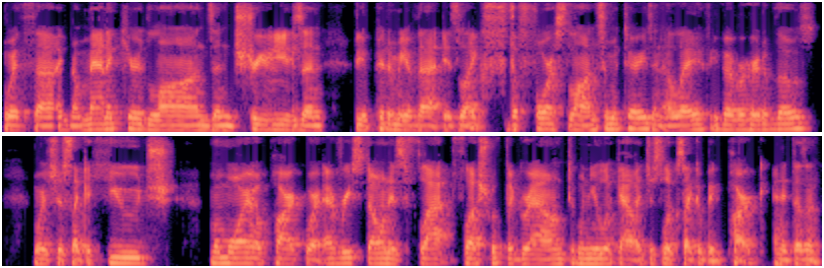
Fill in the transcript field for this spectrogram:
with, uh, you know, manicured lawns and trees. And the epitome of that is like the forest lawn cemeteries in LA, if you've ever heard of those, where it's just like a huge memorial park where every stone is flat, flush with the ground. When you look out, it just looks like a big park and it doesn't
